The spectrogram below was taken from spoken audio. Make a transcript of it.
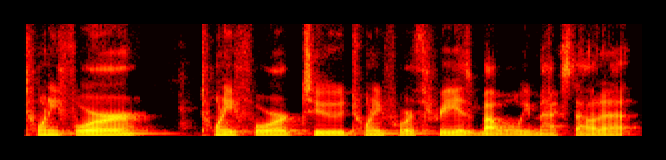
24, 24, 2, 24, 3 is about what we maxed out at.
